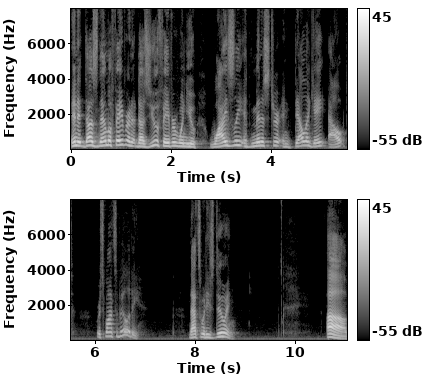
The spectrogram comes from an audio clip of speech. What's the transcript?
And it does them a favor and it does you a favor when you wisely administer and delegate out responsibility. That's what he's doing. Uh,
